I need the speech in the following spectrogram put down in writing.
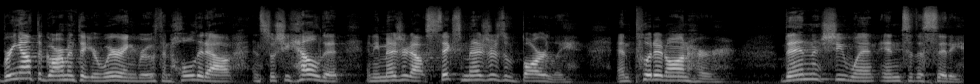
Bring out the garment that you're wearing, Ruth, and hold it out. And so she held it, and he measured out six measures of barley and put it on her. Then she went into the city.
